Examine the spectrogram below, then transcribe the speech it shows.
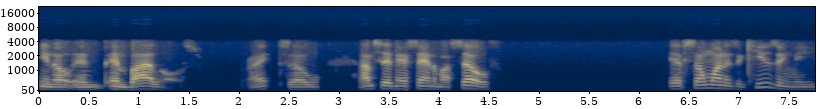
you know and and bylaws, right? So I'm sitting there saying to myself, if someone is accusing me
